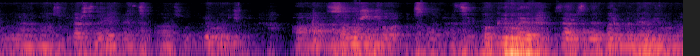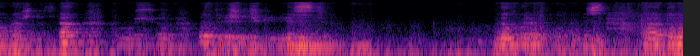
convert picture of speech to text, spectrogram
комунального господарства не є балансоутримувачем, а саме житло експлуатації. Поки ми зараз не переведемо його належний стан, тому що ну, трішечки є неупорядкованість. Е, Тому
